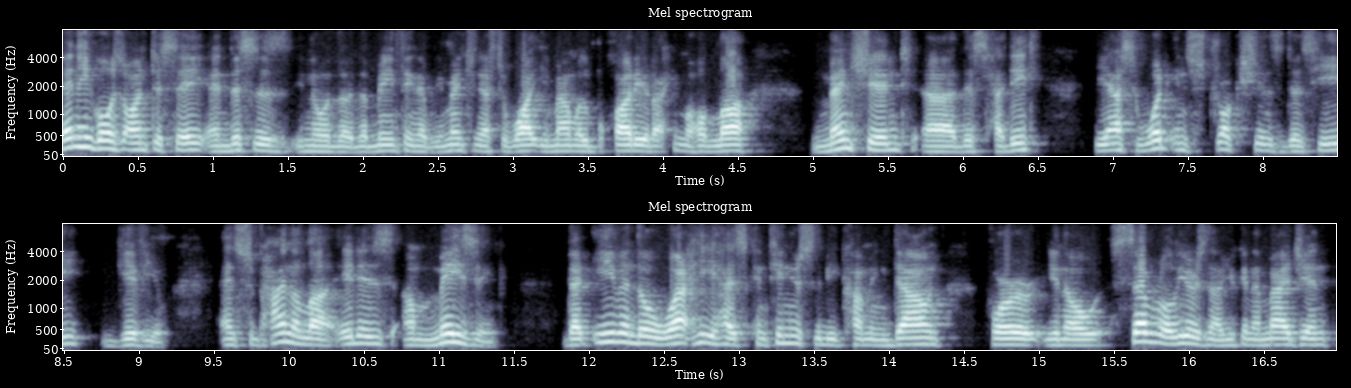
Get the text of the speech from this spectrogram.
then he goes on to say and this is you know the, the main thing that we mentioned as to why imam al-bukhari rahimahullah mentioned uh, this hadith he asked what instructions does he give you? And subhanallah it is amazing that even though wahi has continuously be coming down for you know several years now you can imagine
